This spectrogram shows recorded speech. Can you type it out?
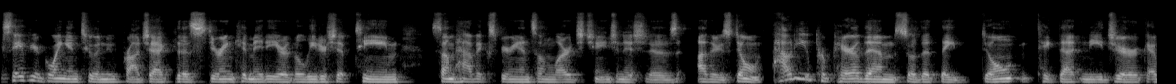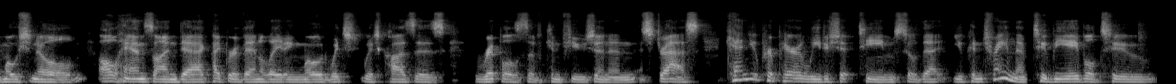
Say if you're going into a new project, the steering committee or the leadership team, some have experience on large change initiatives, others don't. How do you prepare them so that they don't take that knee jerk, emotional, all hands on deck, hyperventilating mode, which, which causes ripples of confusion and stress. Can you prepare leadership team so that you can train them to be able to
